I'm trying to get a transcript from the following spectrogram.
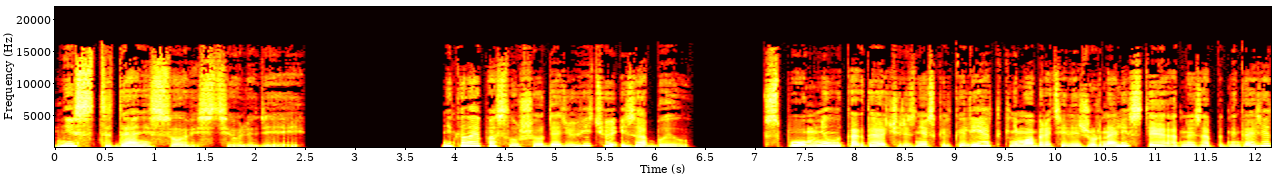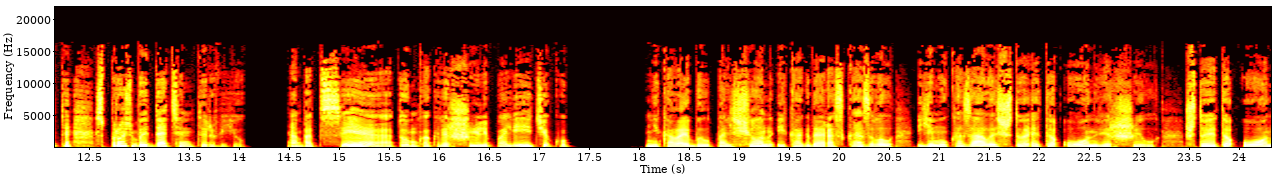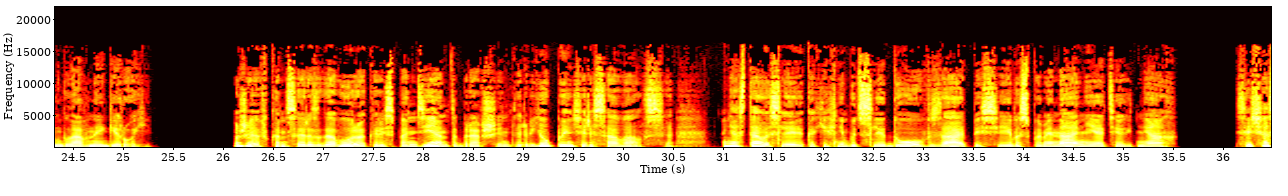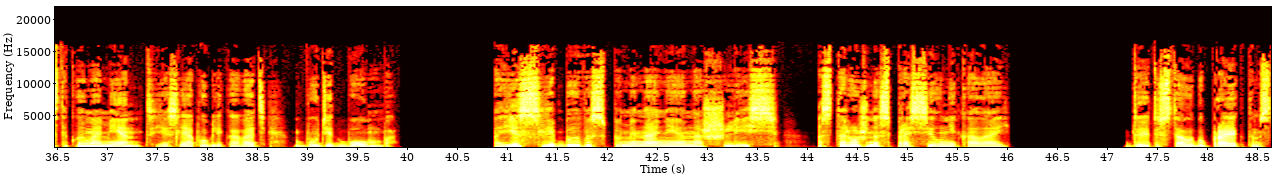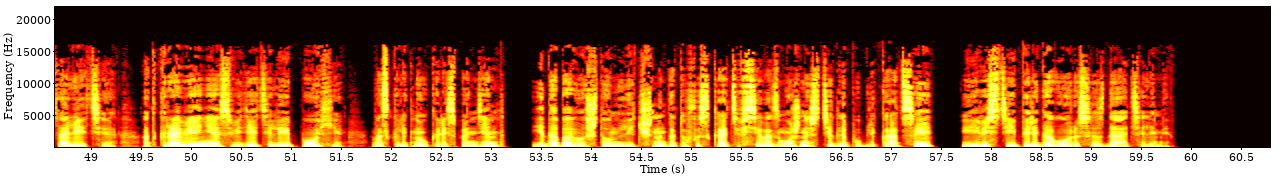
Ни стыда, ни совести у людей. Николай послушал дядю Витю и забыл. Вспомнил, когда через несколько лет к нему обратились журналисты одной западной газеты с просьбой дать интервью об отце, о том, как вершили политику. Николай был польщен, и когда рассказывал, ему казалось, что это он вершил, что это он главный герой. Уже в конце разговора корреспондент, бравший интервью, поинтересовался, не осталось ли каких-нибудь следов, записей, воспоминаний о тех днях. Сейчас такой момент, если опубликовать, будет бомба. А если бы воспоминания нашлись, осторожно спросил Николай. «Да это стало бы проектом столетия. Откровение свидетелей эпохи», — воскликнул корреспондент и добавил, что он лично готов искать все возможности для публикации и вести переговоры с издателями.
